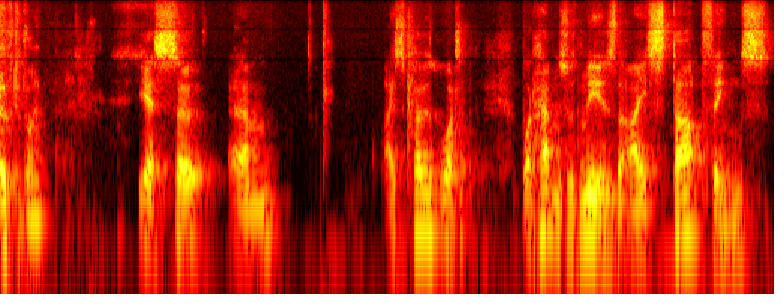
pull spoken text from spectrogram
Over to Brian. Yes. So um, I suppose what what happens with me is that I start things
